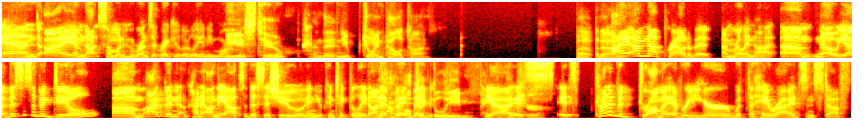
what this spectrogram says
and i am not someone who runs it regularly anymore You used to, and then you joined Peloton. But um, I, I'm not proud of it. I'm really not. Um, No, yeah, this is a big deal. Um, I've been kind of on the outs of this issue, and you can take the lead on yeah, it. But, I'll but take the lead. paint the yeah, it's it's kind of a drama every year with the hay rides and stuff.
